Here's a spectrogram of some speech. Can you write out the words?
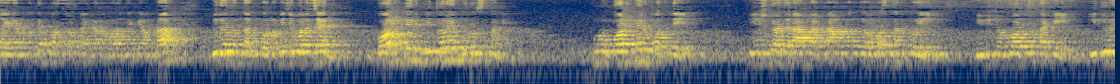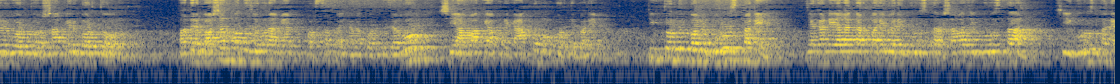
জায়গার মধ্যে প্রস্তাব পায়খানা করা থেকে আমরা বিরত থাকব। নবীজি বলেছেন, গর্তের ভিতরে গুরুস্থানে। কোনো গর্তের মধ্যে, বিশেষ করে যারা আমরা গ্রামগঞ্জে অবস্থান করি, বিভিন্ন গর্ত থাকে, ইঁদুরের গর্ত, সাপের গর্ত, তাদের বাসার মধ্যে যখন আমি প্রস্তাব পায়খানা করতে যাব, সে আমাকে আপনাকে আক্রমণ করতে পারে। ঠিক তদ্রুপভাবে গুরুস্থানে যেখানে এলাকার পারিবারিক গুরুস্থান, সামাজিক গুরুস্থান, সেই গুরুস্থানে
